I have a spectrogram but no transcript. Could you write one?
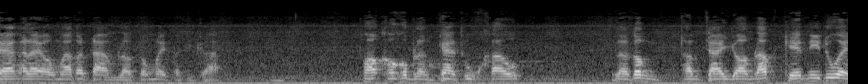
ดงอะไรออกมาก็ตาม เราต้องไม่ปฏิฆะเพราะเขากำลังแก้ทุกข์เขาเราต้องทำใจยอมรับเคสนี้ด้วย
